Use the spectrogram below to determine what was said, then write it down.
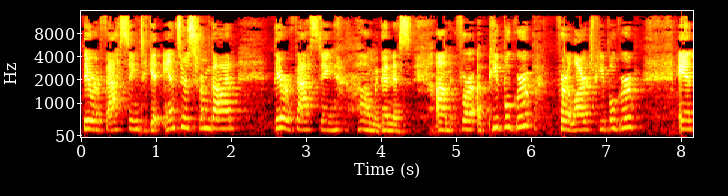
They were fasting to get answers from God. They were fasting, oh my goodness, um, for a people group, for a large people group. And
